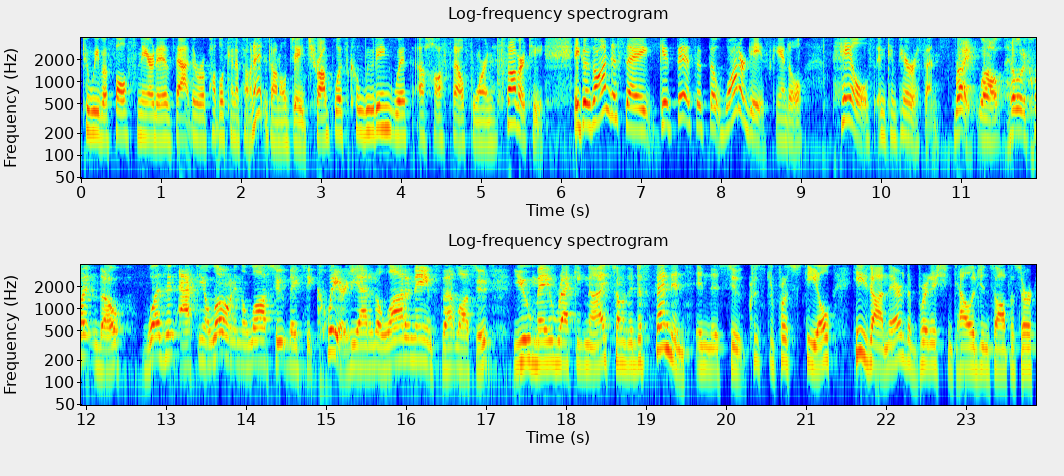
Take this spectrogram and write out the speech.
to weave a false narrative that the Republican opponent, Donald J. Trump, was colluding with a hostile foreign sovereignty. It goes on to say, get this, that the Watergate scandal pales in comparison. Right. Well, Hillary Clinton, though, wasn't acting alone, and the lawsuit makes it clear. He added a lot of names to that lawsuit. You may recognize some of the defendants in this suit. Christopher Steele, he's on there, the British intelligence officer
